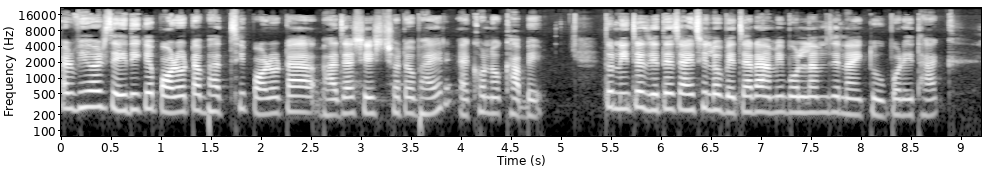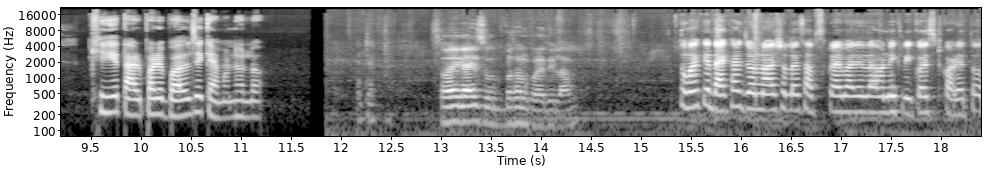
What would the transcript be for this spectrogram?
আর ভিউয়ার্স, এইদিকে পরোটা ভাজছি। পরোটা ভাজা শেষ ছোট ভাইয়ের এখনও খাবে। তো নিচে যেতে চাইছিল বেচারা, আমি বললাম যে, না, একটু উপরেই থাক। খেয়ে তারপরে বল যে, কেমন হলো। সবাই উদ্বোধন করে দিলাম। তোমাকে দেখার জন্য আসলে সাবস্ক্রাইবারেরা অনেক রিকোয়েস্ট করে তো।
